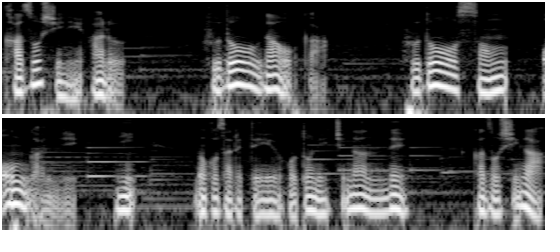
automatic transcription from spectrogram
加須市にある不動ヶ丘不動村恩願寺に残されていることにちなんで加須市が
